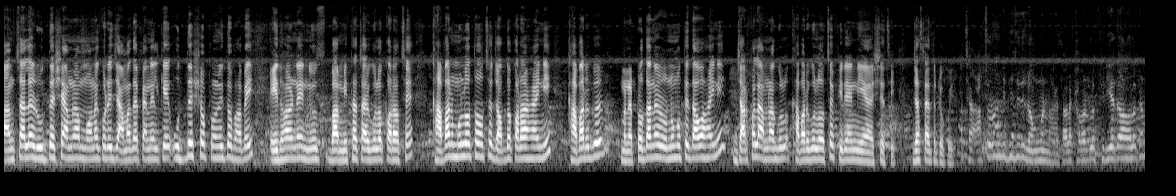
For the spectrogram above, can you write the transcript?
বানচালের উদ্দেশ্যে আমরা মনে করি যে আমাদের প্যানেলকে উদ্দেশ্য প্রণীতভাবেই এই ধরনের নিউজ বা মিথ্যাচারগুলো করা হচ্ছে। খাবার মূলত হচ্ছে জব্দ করা হয়নি খাবারগুলো মানে প্রদানের অনুমতি দেওয়া হয়নি যার ফলে আমরা খাবারগুলো হচ্ছে ফিরে নিয়ে এসেছি জাস্ট এতটুকুই। আচ্ছা আচরণবিধি যদি লঙ্ঘন হয় তাহলে খাবারগুলো ফিরিয়ে দেওয়া হলো কেন?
